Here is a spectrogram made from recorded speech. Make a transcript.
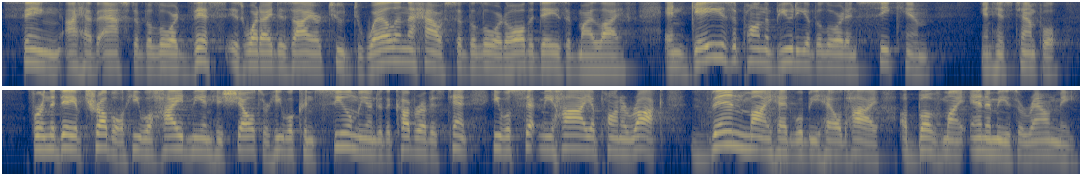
thing I have asked of the Lord, this is what I desire to dwell in the house of the Lord all the days of my life, and gaze upon the beauty of the Lord and seek him in his temple. For in the day of trouble, he will hide me in his shelter. He will conceal me under the cover of his tent. He will set me high upon a rock. Then my head will be held high above my enemies around me.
